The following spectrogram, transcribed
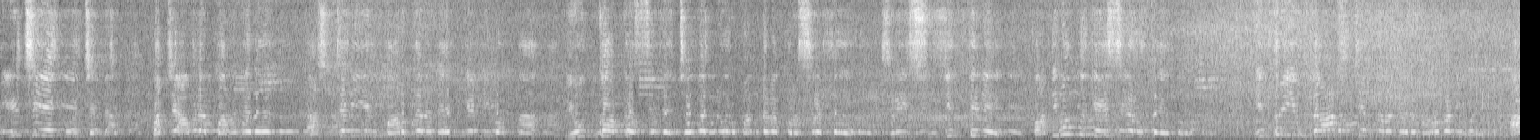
വീഴ്ചയെ കുറിച്ചല്ല പക്ഷെ അവിടെ പറഞ്ഞത് കസ്റ്റഡിയിൽ മർദ്ദനം ഏൽക്കേണ്ടി വന്ന യൂത്ത് കോൺഗ്രസിന്റെ ചൊവ്വന്നൂർ മണ്ഡലം പ്രസിഡന്റ് ശ്രീ സുജിത്തിന് പതിനൊന്ന് കേസുകളുണ്ട് എന്നുള്ളത് ഇത്രയും ദാർഷ്ട്യം നിറഞ്ഞൊരു മറുപടി ആ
